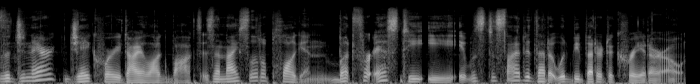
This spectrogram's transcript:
The generic jQuery dialog box is a nice little plugin, but for STE it was decided that it would be better to create our own.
